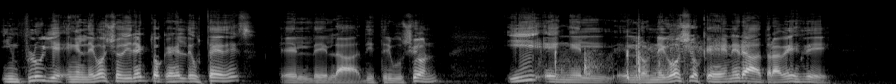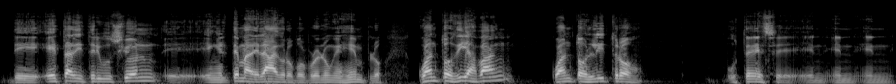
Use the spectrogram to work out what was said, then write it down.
influye en el negocio directo que es el de ustedes, el de la distribución, y en, los negocios que genera a través de, esta distribución eh, en el tema del agro, por poner un ejemplo. ¿Cuántos días van? ¿Cuántos litros ustedes eh, en,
